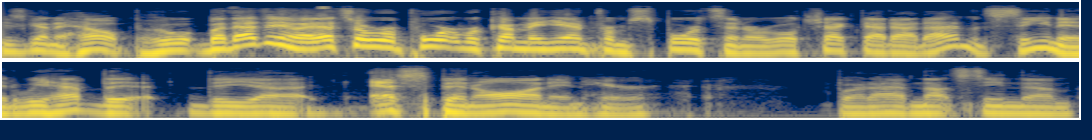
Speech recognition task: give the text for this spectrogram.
he's going to help. Who? But that, anyway, that's a report we're coming in from Sports Center. We'll check that out. I haven't seen it. We have the the uh, ESPN on in here, but I have not seen them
